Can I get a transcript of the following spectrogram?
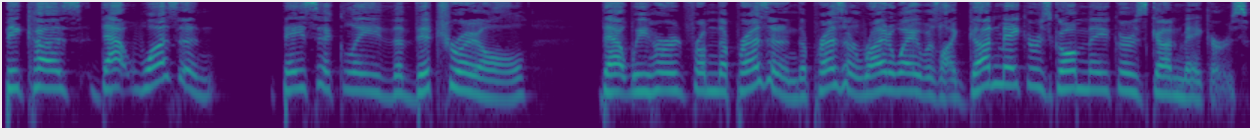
because that wasn't basically the vitriol that we heard from the president. The president right away was like, gun makers, gun makers, gun makers.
